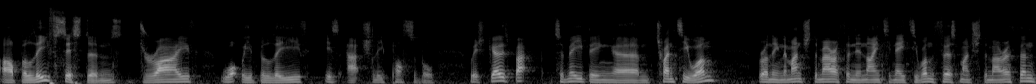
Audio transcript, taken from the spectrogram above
our belief systems drive what we believe is actually possible, which goes back to me being um, 21, running the Manchester Marathon in 1981, the first Manchester Marathon,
